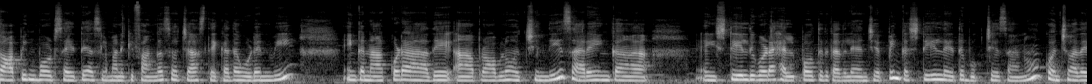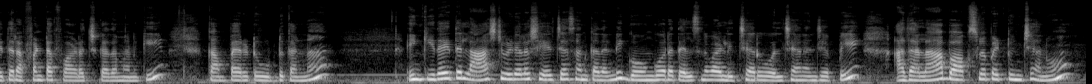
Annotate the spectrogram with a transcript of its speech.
చాపింగ్ బోర్డ్స్ అయితే అసలు మనకి ఫంగస్ వచ్చేస్తాయి కదా ఉడన్వి ఇంకా నాకు కూడా అదే ఆ ప్రాబ్లం వచ్చింది. సరే ఇంకా ఈ స్టీల్ది కూడా హెల్ప్ అవుతుంది కదలే అని చెప్పి ఇంకా స్టీల్ అయితే బుక్ చేశాను. కొంచెం అదైతే రఫ్ అండ్ టఫ్ వాడచ్చు కదా మనకి కంపేర్ టు వుడ్ కన్నా. ఇంక ఇదైతే లాస్ట్ వీడియోలో షేర్ చేశాను కదండి. గోంగూర తెలిసిన వాళ్ళు ఇచ్చారు ఒలిచానని చెప్పి. అది అలా బాక్స్లో పెట్టి ఉంచాను.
